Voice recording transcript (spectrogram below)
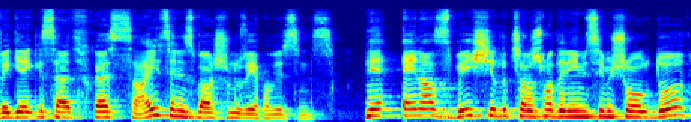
ve gerekli sertifikaya sahipseniz başvurunuzu yapabilirsiniz. Yine en az 5 yıllık çalışma deneyimi istemiş olduğu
